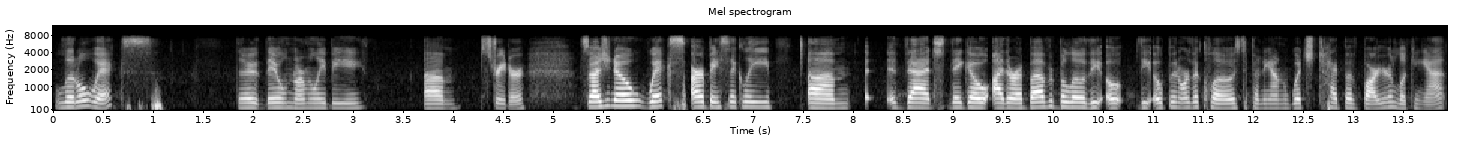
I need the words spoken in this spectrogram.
little wicks. They're, they will normally be um, straighter. So as you know, wicks are basically um, that they go either above or below the, the open or the closed, depending on which type of bar you're looking at.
